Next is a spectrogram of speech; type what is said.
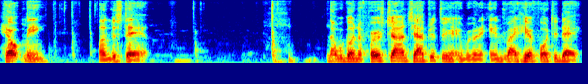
help me understand. Now we're going to First John chapter 3, and we're going to end right here for today.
